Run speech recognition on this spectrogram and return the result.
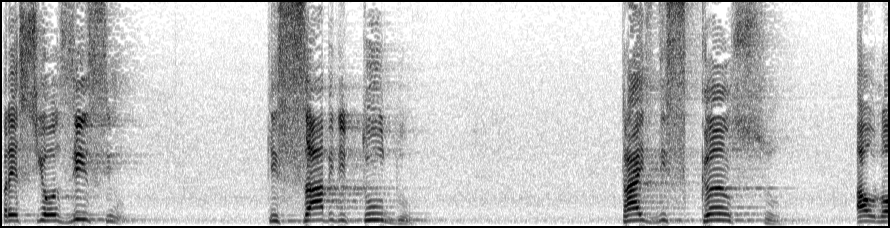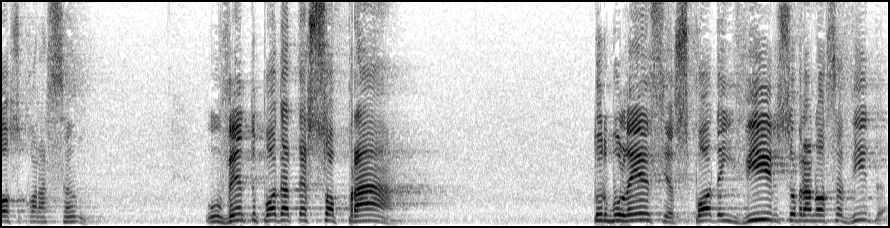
preciosíssimo que sabe de tudo, traz descanso ao nosso coração. O vento pode até soprar, turbulências podem vir sobre a nossa vida,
